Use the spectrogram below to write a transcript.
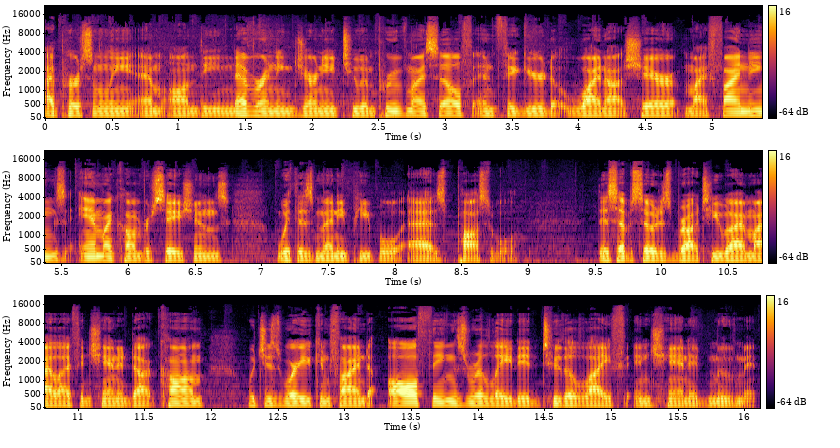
I personally am on the never ending journey to improve myself and figured why not share my findings and my conversations with as many people as possible. This episode is brought to you by mylifeenchanted.com, which is where you can find all things related to the Life Enchanted movement.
